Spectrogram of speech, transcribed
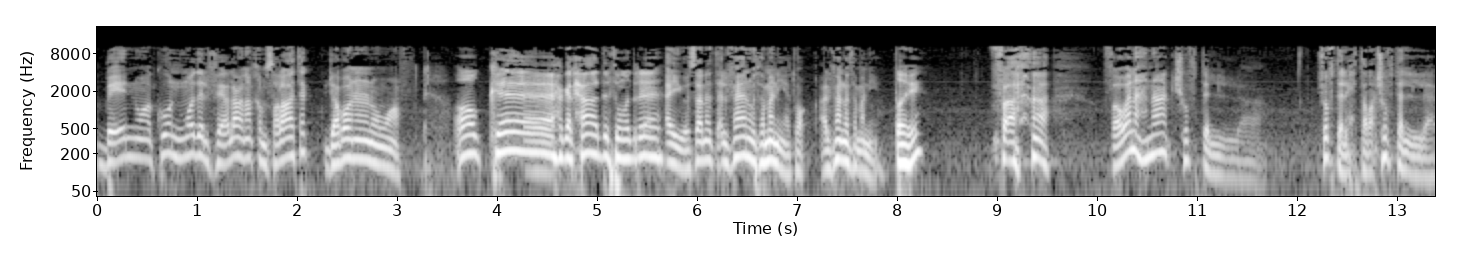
بإنه أكون موديل في إعلان أقم صلاتك جابوني أنا نواف. okay. حق الحادث وما أدري إيه. أيوه سنة 2008 أتوقع 2008 طيب. ف فوأنا هناك شفت ال شفت الاحتراق شفت ال...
